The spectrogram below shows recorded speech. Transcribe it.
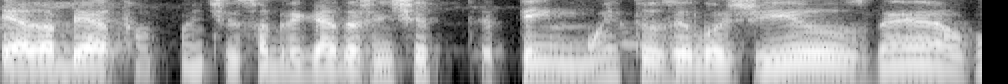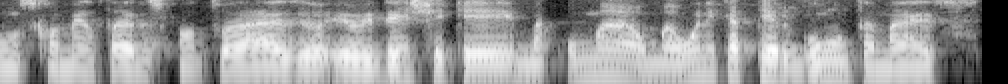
É, Alberto, muitíssimo obrigado. A gente tem muitos elogios, né, alguns comentários pontuais. Eu, eu identifiquei uma, uma única pergunta, mas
